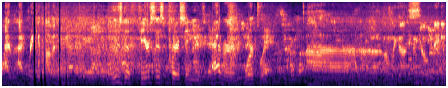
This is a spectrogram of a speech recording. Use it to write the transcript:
I, I freaking love it. Who's the fiercest person you've ever worked with? Uh, oh my god, so many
